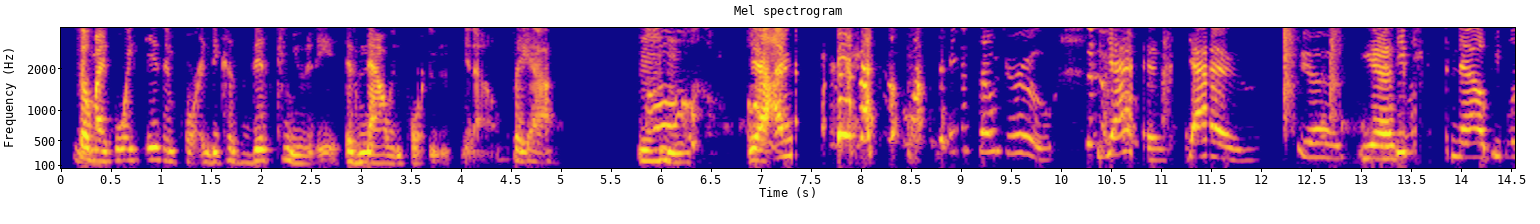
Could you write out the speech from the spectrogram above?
so my voice is important because this community is now important, you know? So, yeah. Mm-hmm. Oh. Yeah, I know. it's so true. Yes, yes. Yes, yes. People to know, people,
